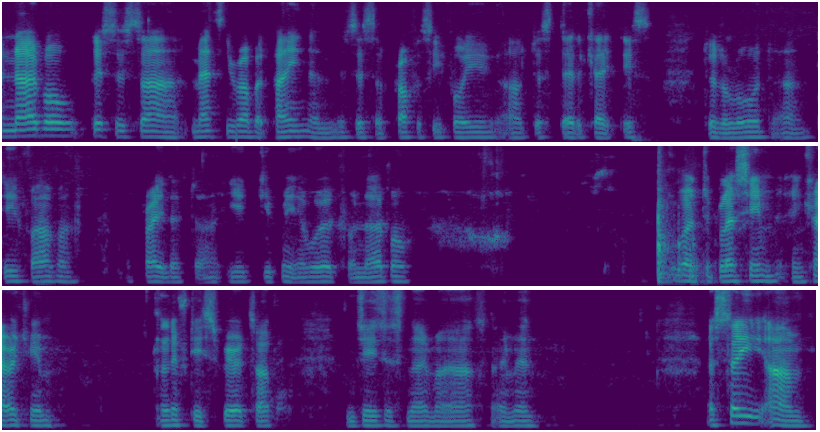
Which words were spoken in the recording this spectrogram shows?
Nobel. This is uh, Matthew Robert Payne, and this is a prophecy for you. I'll just dedicate this to the Lord. Uh, dear Father, I pray that uh, you'd give me a word for Nobel, a word to bless him, encourage him, lift his spirits up. In Jesus' name I ask, Amen. I see, um,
